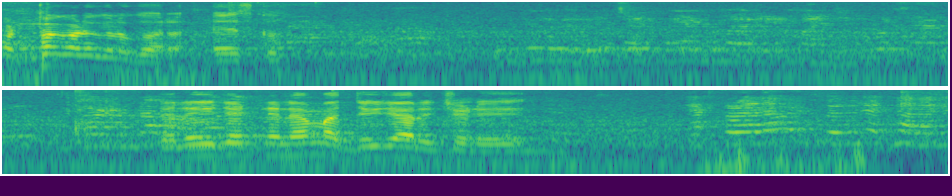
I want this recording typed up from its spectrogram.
పుట్టగొడుగులు కూర వేసుకో. తెలుగు చట్నీనే మజ్జిగ జారిచ్చాడు ఎక్కడైనా పెరుగు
